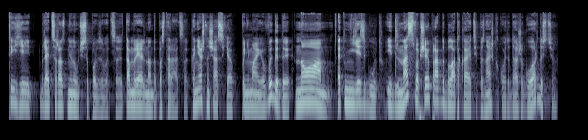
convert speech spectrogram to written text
ты ей, блядь, сразу не научишься пользоваться. Там реально надо постараться. Конечно, сейчас я понимаю ее выгоды, но это не есть гуд. И для нас вообще, правда, была такая, типа, знаешь, какой-то даже гордостью,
